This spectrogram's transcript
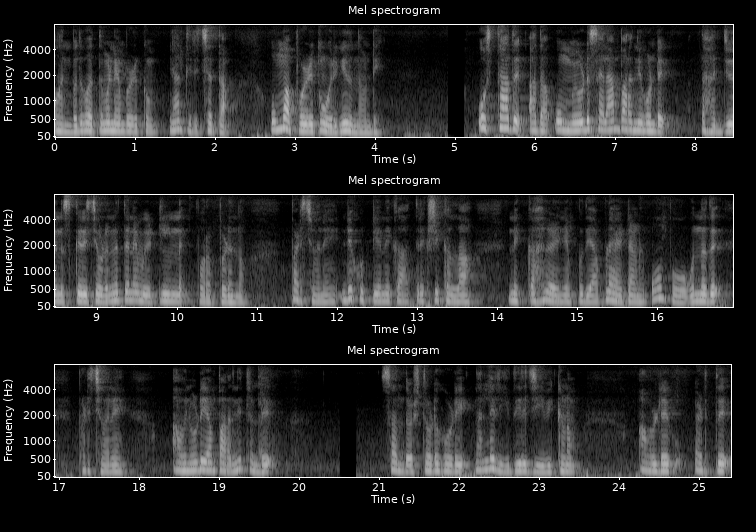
ഒൻപത് പത്ത് മണിയാകുമ്പോഴേക്കും ഞാൻ തിരിച്ചെത്താം. ഉമ്മ അപ്പോഴേക്കും ഒരുങ്ങി നിന്നോണ്ടി. ഉസ്താദ് അതാ ഉമ്മയോട് സലാം പറഞ്ഞുകൊണ്ട് തഹജു നിസ്കരിച്ച ഉടനെ തന്നെ വീട്ടിൽ നിന്ന് പുറപ്പെടുന്നു. പഠിച്ചവനെ എന്റെ കുട്ടിയെ നീ കാത്തിരക്ഷിക്കല്ല. നിക്കാഹ് കഴിഞ്ഞ പുതിയാപ്പിളയായിട്ടാണ് ഓൻ പോകുന്നത്. പഠിച്ചവനെ അവനോട് ഞാൻ പറഞ്ഞിട്ടുണ്ട്. സന്തോഷത്തോടു കൂടി നല്ല രീതിയിൽ ജീവിക്കണം. അവളുടെ അടുത്ത്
